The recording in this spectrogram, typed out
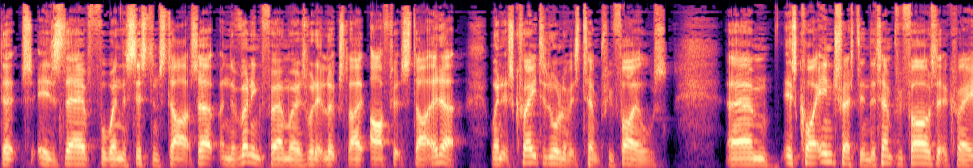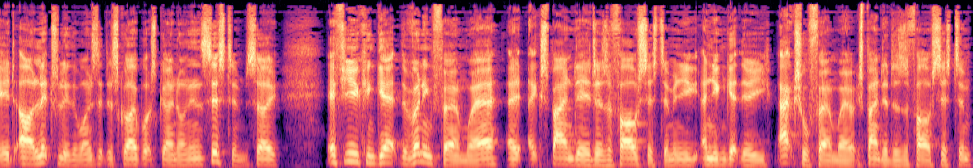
that is there for when the system starts up, and the running firmware is what it looks like after it's started up, when it's created all of its temporary files. Um, it's quite interesting. The temporary files that are created are literally the ones that describe what's going on in the system. So if you can get the running firmware uh, expanded as a file system and you, and you can get the actual firmware expanded as a file system,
